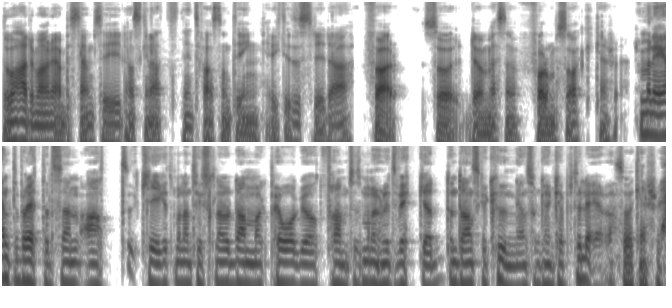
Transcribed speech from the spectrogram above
Då hade man redan bestämt sig i danskarna att det inte fanns någonting riktigt att strida för. Så det var mest en formsak kanske. Men är inte berättelsen att kriget mellan Tyskland och Danmark pågår fram tills man har hunnit väcka den danska kungen som kan kapitulera? Så kanske det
